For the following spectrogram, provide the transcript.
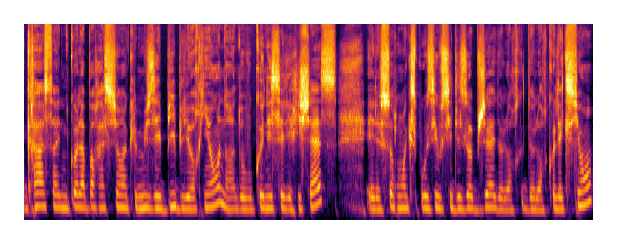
grâce à une collaboration avec le musée Bibliorient, hein, dont vous connaissez les richesses, et seront exposés aussi des objets de leur, de leur collection.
